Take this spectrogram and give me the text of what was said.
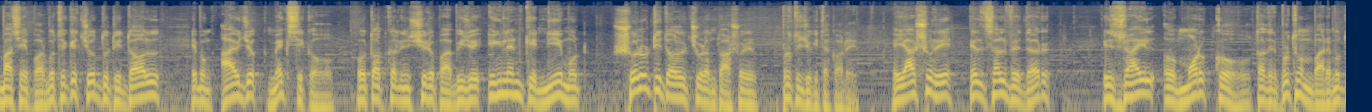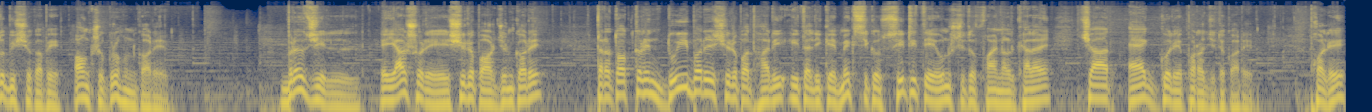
বাছাই পর্ব থেকে চোদ্দটি দল এবং আয়োজক মেক্সিকো ও তৎকালীন শিরোপা বিজয়ী ইংল্যান্ডকে নিয়ে মোট ষোলোটি দল চূড়ান্ত আসরের প্রতিযোগিতা করে। এই আসরে এল সালভেদার, ইসরায়েল ও মরক্কো তাদের প্রথমবারের মতো বিশ্বকাপে অংশগ্রহণ করে। ব্রাজিল এই আসরে শিরোপা অর্জন করে। তারা তৎকালীন দুইবারের শিরোপাধারী ইতালিকে মেক্সিকো সিটিতে অনুষ্ঠিত ফাইনাল খেলায় চার এক গোলে পরাজিত করে। ফলে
